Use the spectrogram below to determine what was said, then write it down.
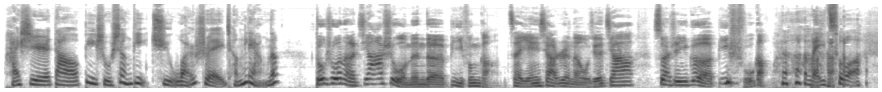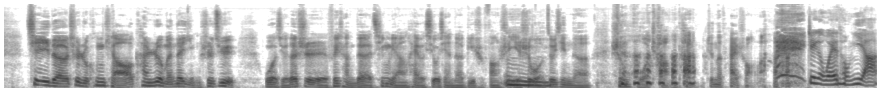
还是到避暑胜地去玩水乘凉呢？都说呢，家是我们的避风港，在炎炎夏日呢，我觉得家算是一个避暑港吧。没错。惬意的吹着空调看热门的影视剧，我觉得是非常的清凉，还有休闲的避暑方式，也是我最近的生活常态，真的太爽了。这个我也同意啊。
